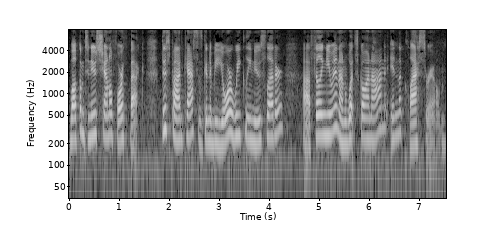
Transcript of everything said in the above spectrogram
Welcome to News Channel Fourth Beck. This podcast is going to be your weekly newsletter, uh, filling you in on what's going on in the classroom.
